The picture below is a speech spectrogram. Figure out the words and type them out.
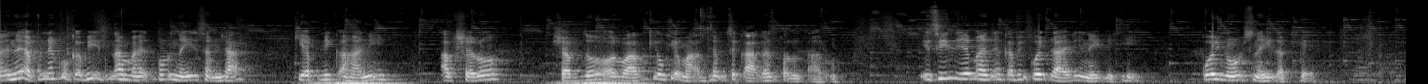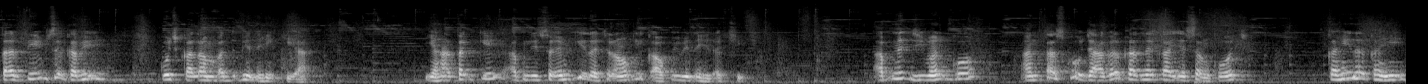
मैंने अपने को कभी इतना महत्वपूर्ण नहीं समझा कि अपनी कहानी अक्षरों, शब्दों और वाक्यों के माध्यम से कागज़ पर उतारूं। इसीलिए मैंने कभी कोई डायरी नहीं लिखी, कोई नोट्स नहीं रखे। तरतीब से कभी कुछ कलमबद्ध भी नहीं किया। यहाँ तक कि अपनी स्वयं की रचनाओं की कॉपी भी नहीं रखी। अपने जीवन को, अंतस को उजागर करने का ये संकोच कहीं ना कहीं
